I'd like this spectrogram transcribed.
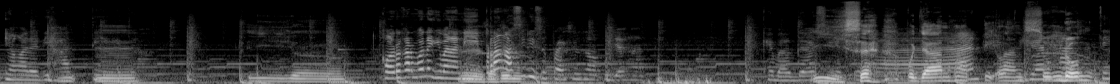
Yang ada di hati gitu. iya Kalau rekan Buana gimana Iya, nih? Pernah nggak sih di surprise sama pujaan hati? Kayak bagas Ih, gitu kan. pujaan hati langsung Pujaan dong, hati.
